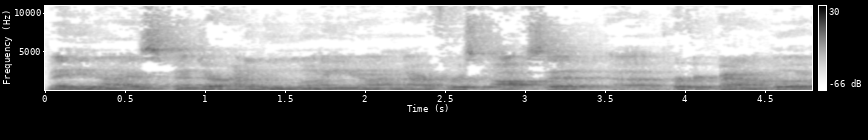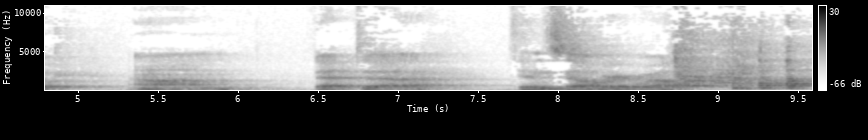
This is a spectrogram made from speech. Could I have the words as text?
Maggie and I spent our honeymoon money on our first offset uh, Perfect Bound book um, that uh, didn't sell very well.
